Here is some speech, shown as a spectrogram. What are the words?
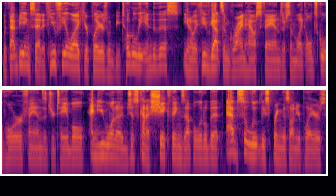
with that being said, if you feel like your players would be totally into this, you know, if you've got some Grindhouse fans or some like old school horror fans at your table and you want to just kind of shake things up a little bit, absolutely spring this on your players.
